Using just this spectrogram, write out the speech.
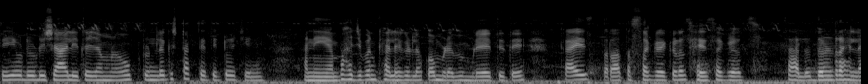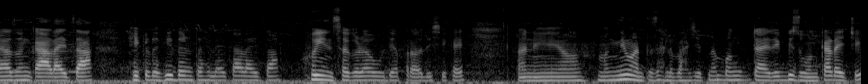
ते एवढी एवढीशी आली त्याच्यामुळं उपटून लगेच टाकते ते टोचेने. आणि भाजी पण खायला इकडलं कोंबड्या बिंबड्या येते ते. काहीच तर आता सगळीकडंच आहे सगळंच. चालू दंड राहिला अजून काढायचा. इकडं ही दंड राहिला काढायचा. होईन सगळं उद्या प्रादेशिक आहे काय. आणि मग निवांत झालं भाजीतनं. मग डायरेक्ट भिजवून काढायची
